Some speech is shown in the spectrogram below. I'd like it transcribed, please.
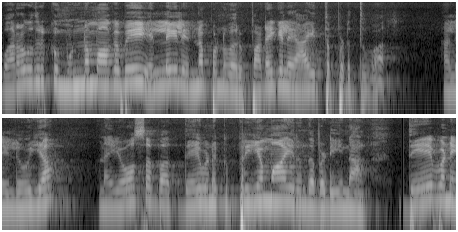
வருவதற்கு முன்னமாகவே எல்லையில் என்ன பண்ணுவார்? படைகளை ஆயத்தப்படுத்துவார். அலை லோயா ஆனால் யோசபாத் தேவனுக்கு பிரியமாக இருந்தபடியினால் தேவனை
